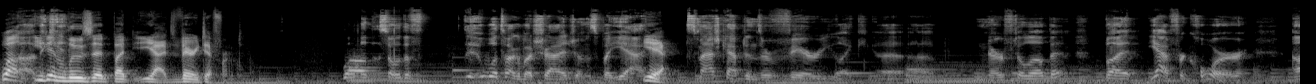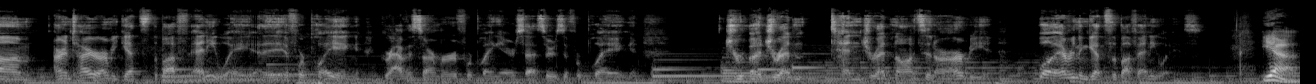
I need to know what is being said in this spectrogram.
Well, uh, you didn't lose it, but yeah, it's very different. Well, so the we'll talk about stratagems, but yeah, yeah, Smash captains are very like uh, uh, nerfed a little bit, but yeah, for core. Um, our entire army gets the buff anyway. If we're playing Gravis armor, if we're playing intercessors, if we're playing dr- uh, dread ten dreadnoughts in our army, well, everything gets the buff anyways. Yeah.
